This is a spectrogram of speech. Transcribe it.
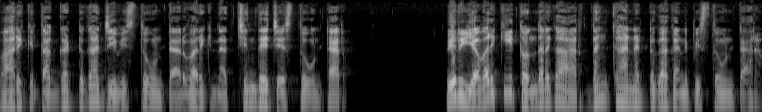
వారికి తగ్గట్టుగా జీవిస్తూ ఉంటారు వారికి నచ్చిందే చేస్తూ ఉంటారు. వీరు ఎవరికీ తొందరగా అర్థం కానట్టుగా కనిపిస్తూ ఉంటారు.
